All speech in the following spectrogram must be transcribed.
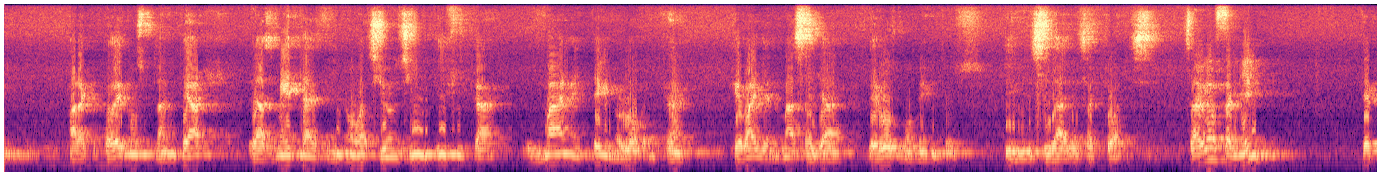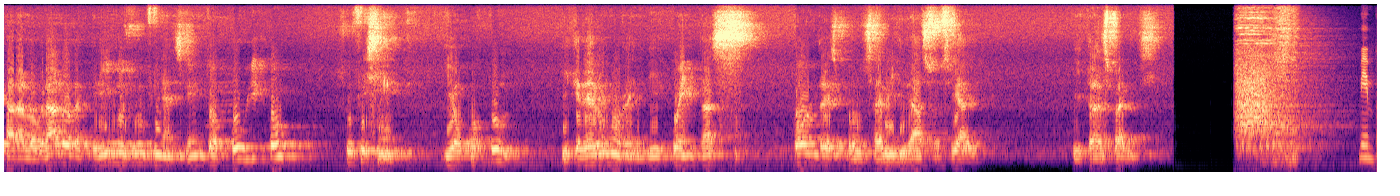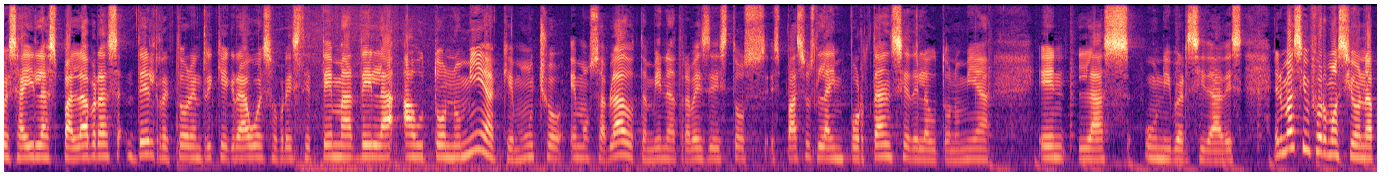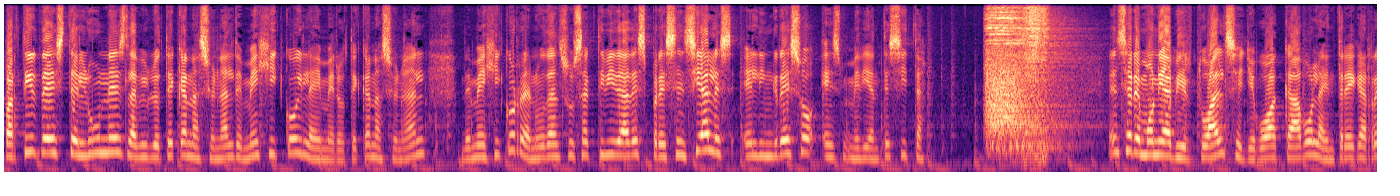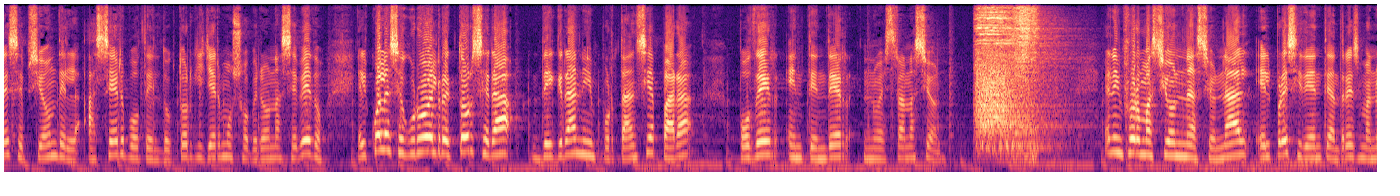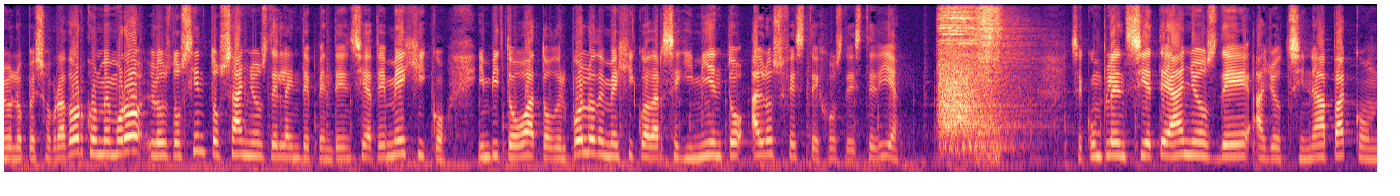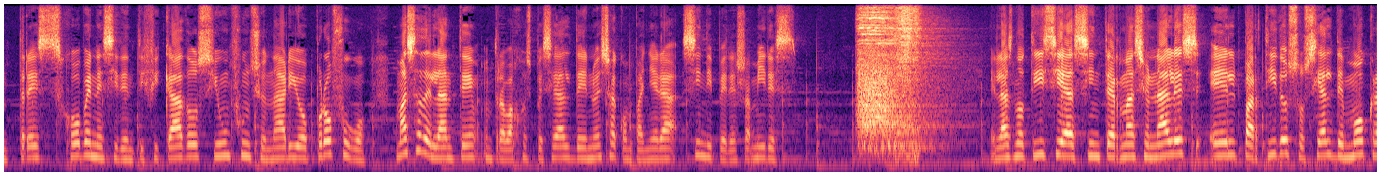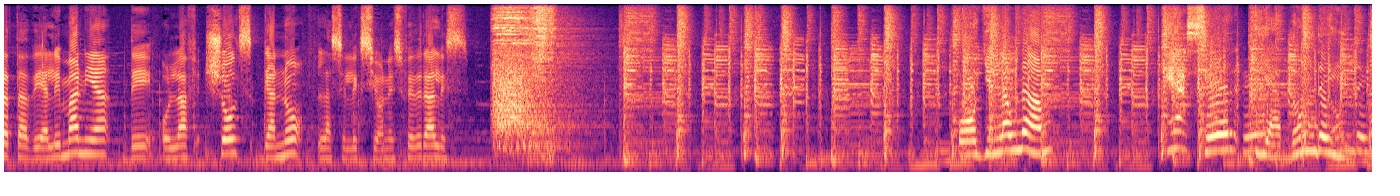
para que podamos plantear las metas de innovación científica, humana y tecnológica que vayan más allá de los momentos y necesidades actuales. Sabemos también que para lograrlo requerimos un financiamiento público suficiente y oportuno y que debemos rendir cuentas con responsabilidad social y transparencia. Bien, pues ahí las palabras del rector Enrique Graue sobre este tema de la autonomía, que mucho hemos hablado también a través de estos espacios, la importancia de la autonomía en las universidades. En más información, a partir de este lunes, la Biblioteca Nacional de México y la Hemeroteca Nacional de México reanudan sus actividades presenciales. El ingreso es mediante cita. En ceremonia virtual se llevó a cabo la entrega-recepción del acervo del doctor Guillermo Soberón Acevedo, el cual aseguró el rector será de gran importancia para poder entender nuestra nación. En información nacional, el presidente Andrés Manuel López Obrador conmemoró los 200 años de la independencia de México. Invitó a todo el pueblo de México a dar seguimiento a los festejos de este día. Se cumplen siete años de Ayotzinapa con tres jóvenes identificados y un funcionario prófugo. Más adelante, un trabajo especial de nuestra compañera Cindy Pérez Ramírez. En las noticias internacionales, el Partido Socialdemócrata de Alemania de Olaf Scholz ganó las elecciones federales. Hoy en la UNAM, ¿Qué hacer y a dónde ir?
